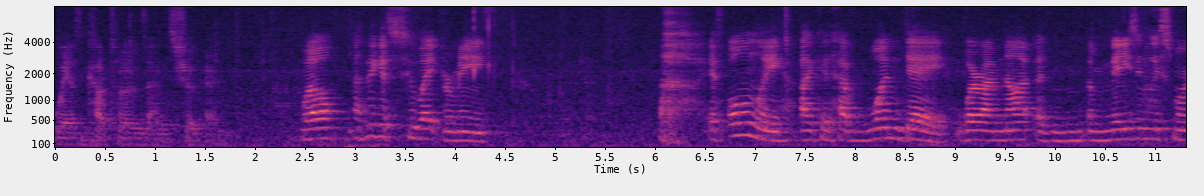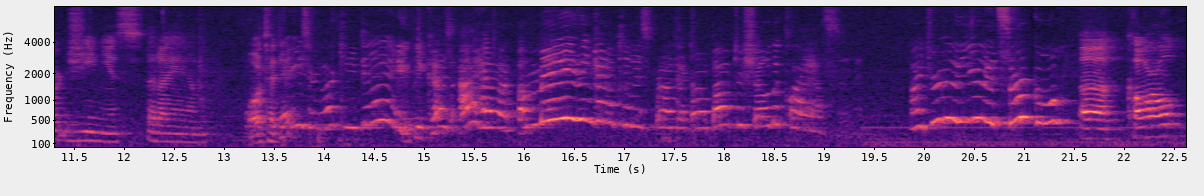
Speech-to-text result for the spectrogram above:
with cartoons and sugar. Well, I think it's too late for me. If only I could have one day where I'm not an amazingly smart genius that I am. Well, today's your lucky day because I have an amazing calculus project I'm about to show the class. I drew the unit circle. Uh, Carl,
